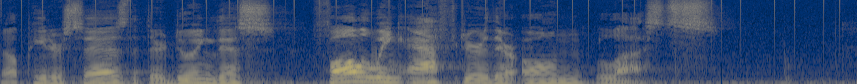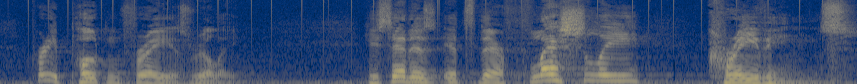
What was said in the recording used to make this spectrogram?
Well, Peter says that they're doing this following after their own lusts. Pretty potent phrase, really. He said it's their fleshly cravings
